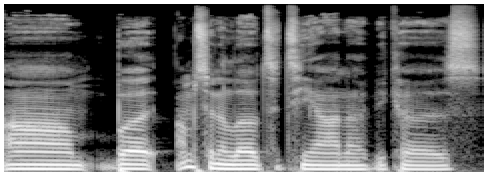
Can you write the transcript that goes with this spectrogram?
Um, but I'm sending love to Teyana because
